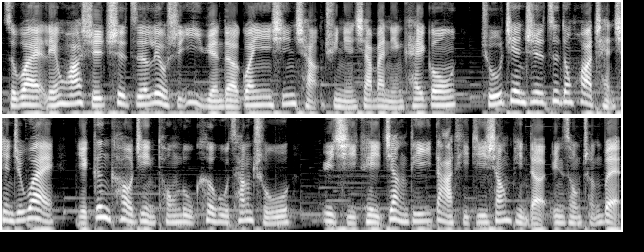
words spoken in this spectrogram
此外，联华石斥资六十亿元的观音新厂去年下半年开工，除建置自动化产线之外，也更靠近通路客户仓储，预期可以降低大体积商品的运送成本。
